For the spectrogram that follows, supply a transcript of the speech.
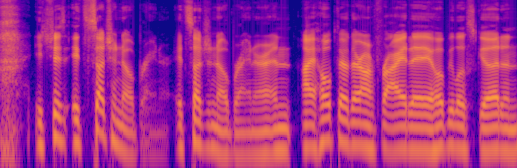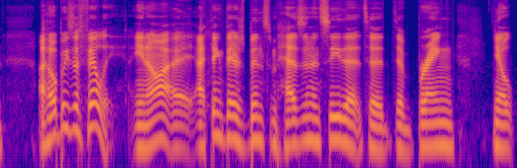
it's just, it's such a no brainer. It's such a no brainer. And I hope they're there on Friday. I hope he looks good. And I hope he's a Philly. You know, I, I think there's been some hesitancy to, to, to bring you know,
